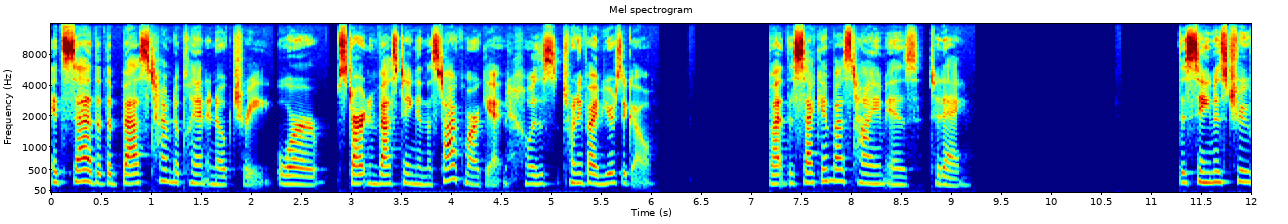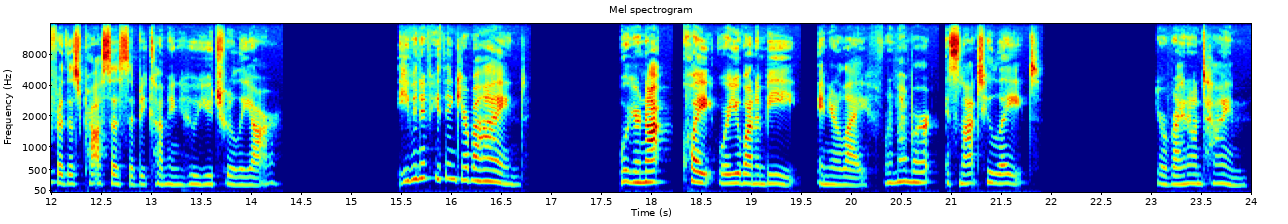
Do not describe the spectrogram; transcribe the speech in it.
It's said that the best time to plant an oak tree or start investing in the stock market was 25 years ago. But the second best time is today. The same is true for this process of becoming who you truly are. Even if you think you're behind or you're not quite where you want to be in your life, remember it's not too late. You're right on time.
